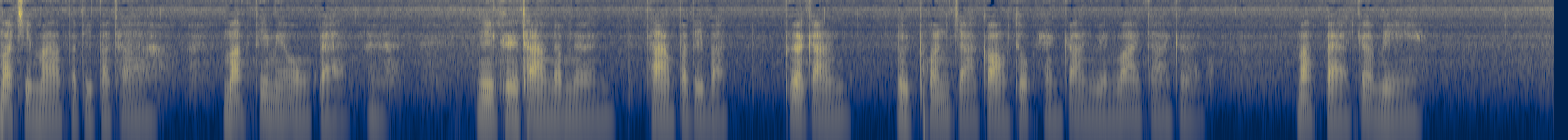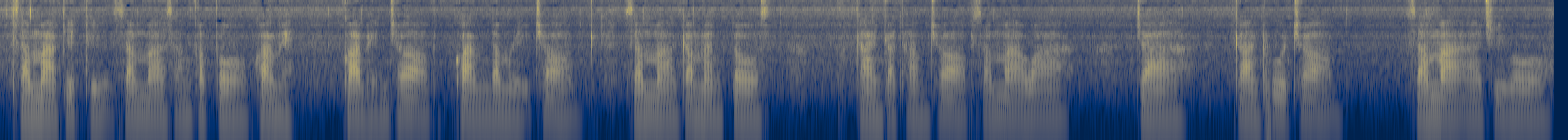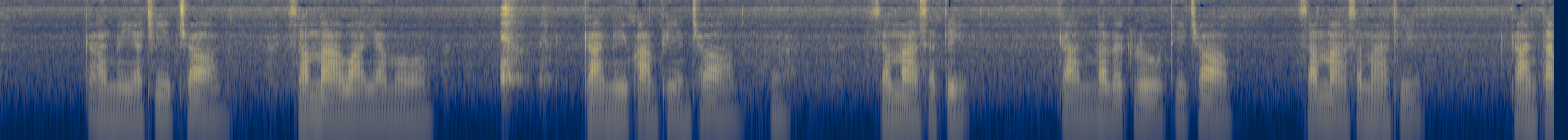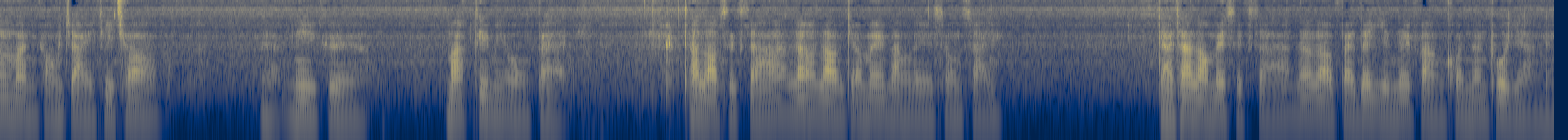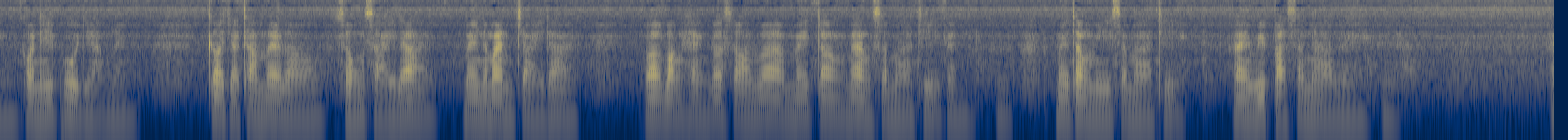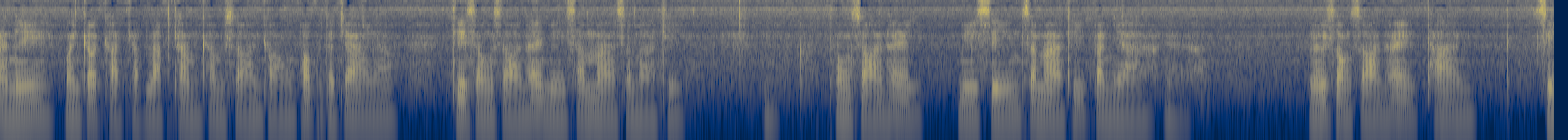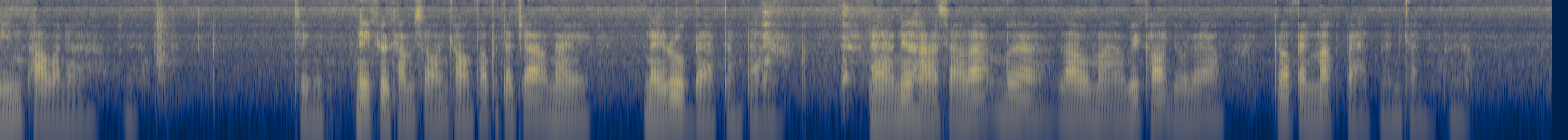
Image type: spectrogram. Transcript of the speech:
มัชฌิมาปฏิปทามรรคที่มีองค์แปดนี่คือทางดำเนินทางปฏิบัติเพื่อการหลุดพ้นจากกองทุกข์แห่งการเวียนว่ายตายเกิดมรรคแปดก็มี สัมมาทิฏฐิ สัมมาสังกปรความความเห็นชอบ ความดำริชอบ สัมมากัมมันโต การกระทำชอบ สัมมาวาจา การพูดชอบ สัมมาอาชิโว การมีอาชีพชอบ สัมมาวายาโม การมีความเพียรชอบ สัมมาสติ การระลึกรู้ที่ชอบ สัมมาสมาธิ การตั้งมั่นของใจที่ชอบ นี่คือ มรรคที่มีองค์แปดถ้าเราศึกษาแล้วเราจะไม่ลังเลสงสัย แต่ถ้าเราไม่ศึกษาแล้วเราไปได้ยินได้ฟังคนนั้นพูดอย่างหนึ่ง คนนี้พูดอย่างหนึ่ง ก็จะทำให้เราสงสัยได้ ไม่มั่นใจได้ เพราะบางแห่งก็สอนว่าไม่ต้องนั่งสมาธิกัน ไม่ต้องมีสมาธิให้วิปัสสนาเลย อันนี้มันก็ขัดกับหลักธรรมคำสอนของพระพุทธเจ้าแล้ว ที่ทรงสอนให้มีสัมมาสมาธิทรงสอนให้มีศีลสมาธิปัญญา หรือทรงสอนให้ทานศีลภาวนาถึงนี่คือคำสอนของพระพุทธเจ้าในในรูปแบบต่างๆ แต่เนื้อหาสาระเมื่อเรามาวิเคราะห์ดูแล้ว ก็เป็นมรรคแปดเหมือนกัน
